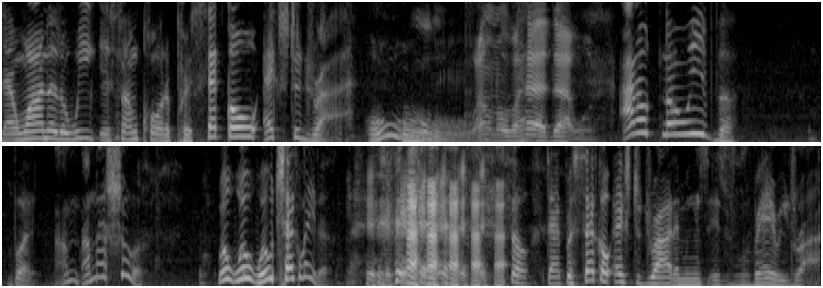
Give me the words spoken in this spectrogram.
That wine of the week is something called a Prosecco Extra Dry. Ooh. Ooh, I don't know if I had that one. I don't know either, but I'm I'm not sure. We'll we'll, we'll check later. so that Prosecco Extra Dry, that means it's very dry.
